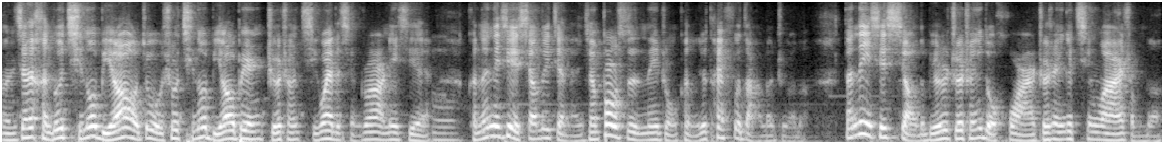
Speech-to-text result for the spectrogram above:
嗯，你像很多奇诺比奥，就我说奇诺比奥被人折成奇怪的形状那些，嗯可能那些也相对简单，像 BOSS 那种可能就太复杂了折的。但那些小的，比如说折成一朵花，折成一个青蛙什么的，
